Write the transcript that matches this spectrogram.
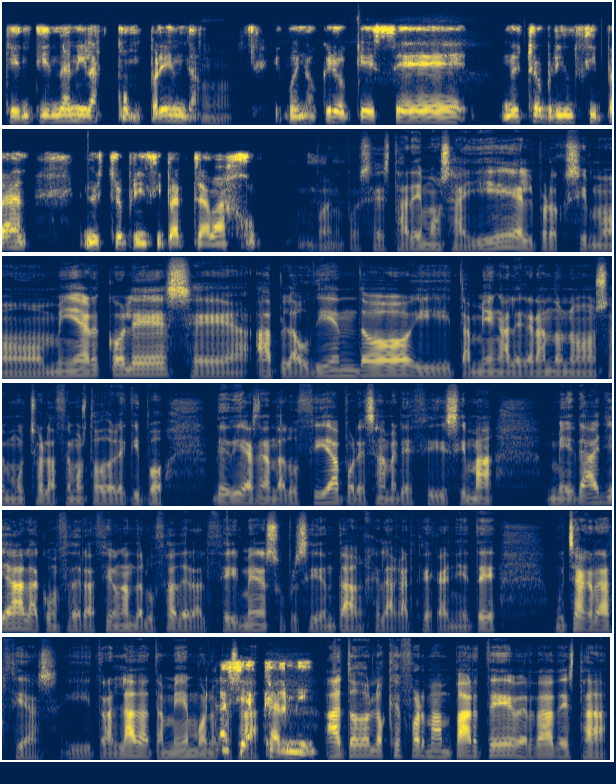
que, entiendan y las comprendan. Ah. Y bueno, creo que ese es nuestro principal, nuestro principal trabajo. Bueno, pues estaremos allí el próximo miércoles eh, aplaudiendo y también alegrándonos mucho, lo hacemos todo el equipo de Días de Andalucía por esa merecidísima medalla a la Confederación Andaluza del Alzheimer, su presidenta Ángela García Cañete. Muchas gracias y traslada también bueno, pues a, todos los que forman parte ¿verdad? de esta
